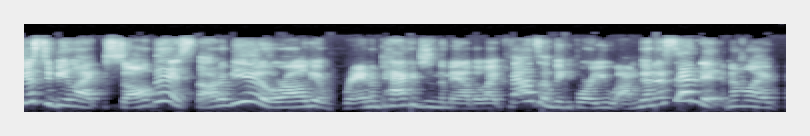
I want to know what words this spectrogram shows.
just to be like, saw this, thought of you, or I'll get random packages in the mail. They're like, found something for you. I'm gonna send it, and I'm like,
